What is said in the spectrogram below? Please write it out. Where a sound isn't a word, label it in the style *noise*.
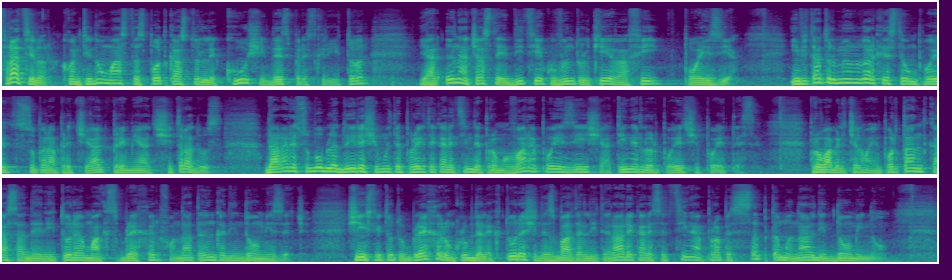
Fraților, continuăm astăzi podcasturile cu și despre scriitori, iar în această ediție cuvântul cheie va fi poezia. Invitatul meu nu doar că este un poet super apreciat, premiat și tradus, dar are sub oblăduire și multe proiecte care țin de promovarea poeziei și a tinerilor poeți și poetese. Probabil cel mai important, casa de editură Max Blecher, fondată încă din 2010. Și Institutul Blecher, un club de lectură și dezbateri literare care se ține aproape săptămânal din 2009.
